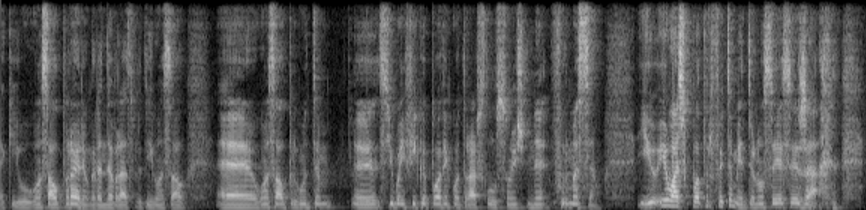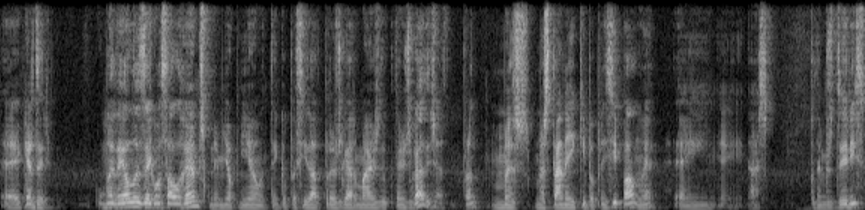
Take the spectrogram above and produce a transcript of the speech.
aqui o Gonçalo Pereira, um grande abraço para ti, Gonçalo. Uh, o Gonçalo pergunta-me uh, se o Benfica pode encontrar soluções na formação. E eu, eu acho que pode perfeitamente, eu não sei se é já. quer dizer, uma delas é Gonçalo Ramos, que na minha opinião tem capacidade para jogar mais do que tem jogado, e já, pronto, mas, mas está na equipa principal, não é? Em, em, acho que podemos dizer isso.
